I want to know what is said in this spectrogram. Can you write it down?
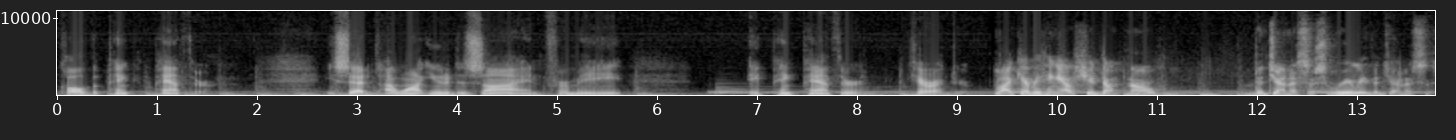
called The Pink Panther. He said, I want you to design for me a Pink Panther character. Like everything else, you don't know the genesis, really the genesis.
